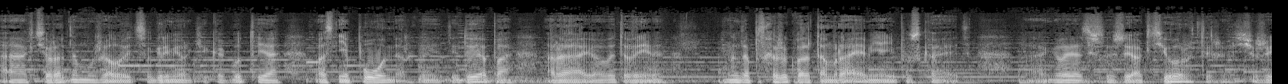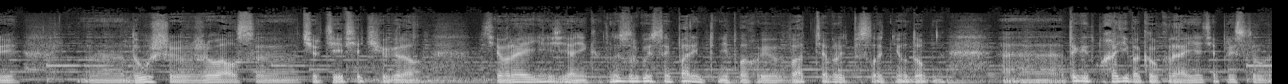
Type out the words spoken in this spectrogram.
А актер одному жалуется в гримерке, как будто я во сне помер. Говорит, иду я по раю, а в это время, ну подхожу к воротам рая, меня не пускают. А говорят, что ты же актер, ты же чужие э, души вживался, чертей всяких играл. Тебе в рай нельзя никак. Ну, с другой стороны, парень-то неплохой, в ад тебя вроде посылать неудобно. А, ты, говорит, походи вокруг рая, я тебя пристрою.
